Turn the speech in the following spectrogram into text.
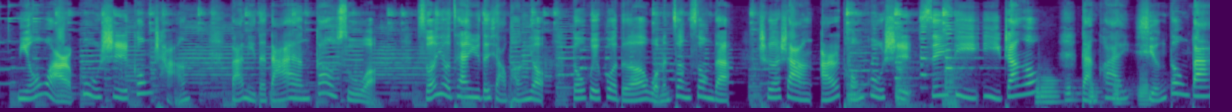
“牛耳故事工厂”，把你的答案告诉我。所有参与的小朋友都会获得我们赠送的。车上儿童故事 CD 一张哦，赶快行动吧！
